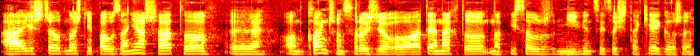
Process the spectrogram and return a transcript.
A jeszcze odnośnie Pauzaniasza, to e, on kończąc rozdział o Atenach, to napisał mniej więcej coś takiego, że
